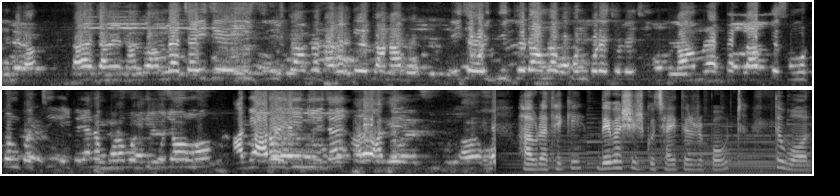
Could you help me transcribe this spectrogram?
ছেলেরা তারা জানে না। তো আমরা চাই যে এই জিনিসটা আমরা তাদেরকে জানাব। এই যে ঐতিহ্যটা আমরা বহন করে চলেছি আমরা একটা ক্লাবকে সমর্থন করছি, এইটা যেন পরবর্তী প্রজন্ম আগে আরও এগিয়ে নিয়ে যায়, আরও আগে হাওড়া থেকে দেবাশিস গুছাইতের রিপোর্ট দ্য ওয়াল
